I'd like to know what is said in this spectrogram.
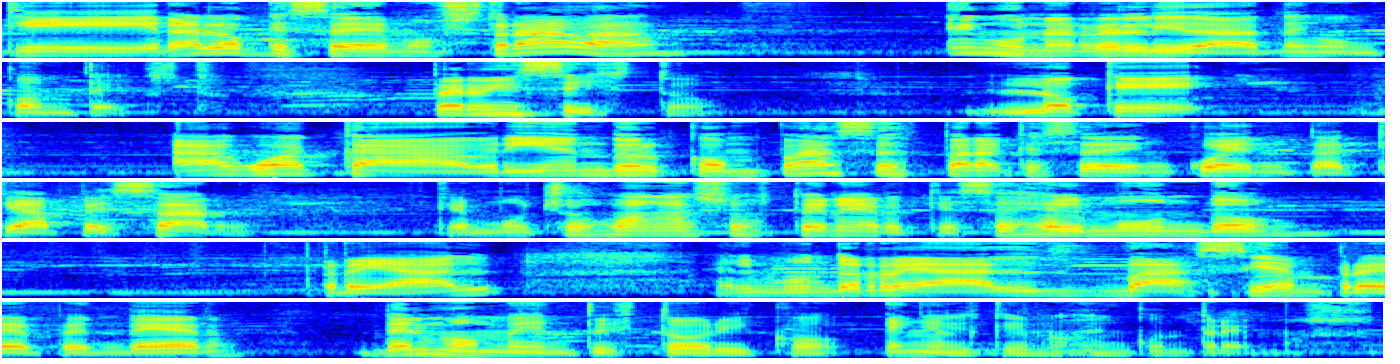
que era lo que se demostraba en una realidad, en un contexto. Pero insisto, lo que hago acá abriendo el compás es para que se den cuenta que a pesar que muchos van a sostener que ese es el mundo real, el mundo real va siempre a depender del momento histórico en el que nos encontremos.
